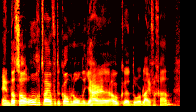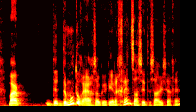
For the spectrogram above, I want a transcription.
En dat zal ongetwijfeld de komende 100 jaar ook door blijven gaan. Maar er moet toch ergens ook een keer een grens aan zitten, zou je zeggen? Hè?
